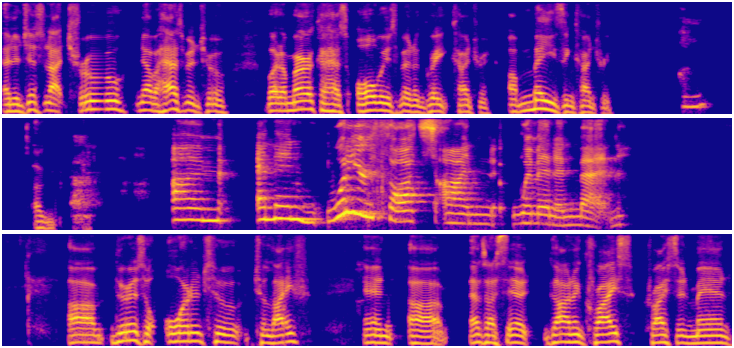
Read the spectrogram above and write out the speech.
and it's just not true. Never has been true. But America has always been a great country, amazing country. Um, and then what are your thoughts on women and men? um, there is an order to to life, and uh, as I said, God in Christ, Christ in man,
